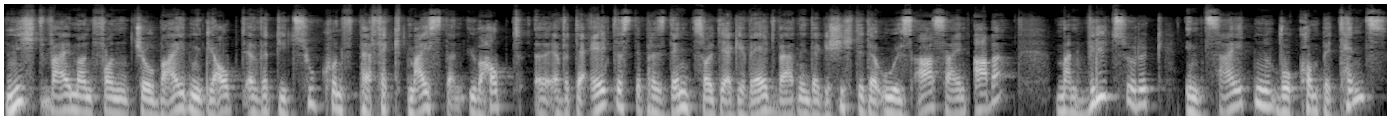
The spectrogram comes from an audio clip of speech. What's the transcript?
nicht, weil man von Joe Biden glaubt, er wird die Zukunft perfekt meistern. Überhaupt, äh, er wird der älteste Präsident, sollte er gewählt werden, in der Geschichte der USA sein. Aber man will zurück in Zeiten, wo Kompetenz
